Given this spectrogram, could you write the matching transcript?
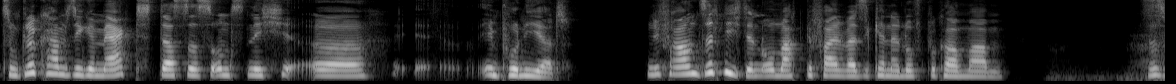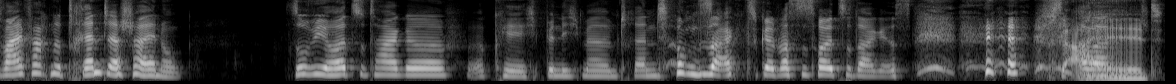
Zum Glück haben sie gemerkt, dass es uns nicht äh, imponiert. Die Frauen sind nicht in Ohnmacht gefallen, weil sie keine Luft bekommen haben. Das war einfach eine Trenderscheinung. So wie heutzutage, okay, ich bin nicht mehr im Trend, um sagen zu können, was es heutzutage ist. Ist alt.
